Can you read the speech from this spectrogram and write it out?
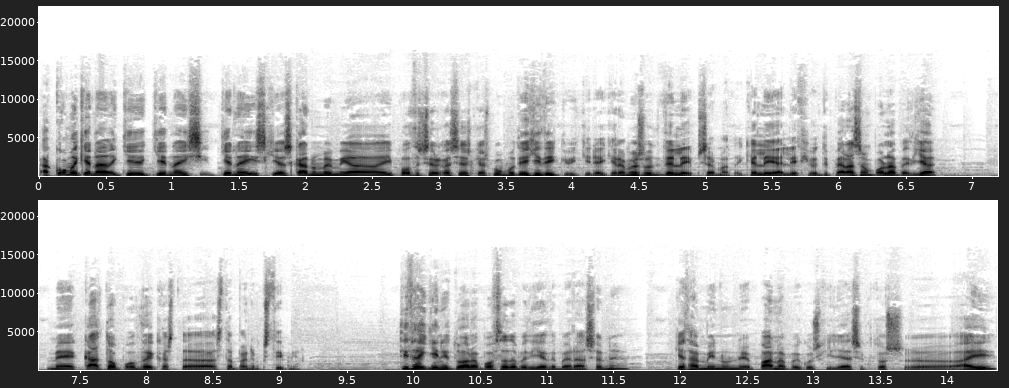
Ακόμα και να, και, και να, και να ίσχυε, ας κάνουμε μια υπόθεση εργασίας και ας πούμε ότι έχει δίκιο η κυρία Κεραμέσο, ότι δεν λέει ψέματα και λέει αλήθεια, ότι περάσαν πολλά παιδιά με κάτω από 10 στα, στα πανεπιστήμια. Τι θα γίνει τώρα που αυτά τα παιδιά δεν περάσανε και θα μείνουν πάνω από 20.000 εκτός ε, ΑΕ;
